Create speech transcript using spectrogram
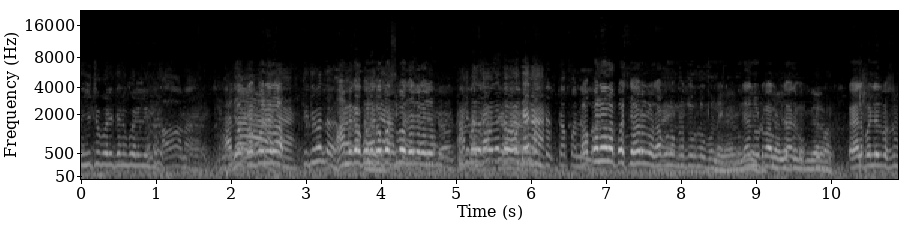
युट्यूबवर त्यानं गोरेली. हा ना. किती म्हणतात? आम्ही का कोणी कपास धरलं का किती म्हणतात? होते ना. कपानाला. कपानाला पस्तीस हरवलं दाखवलं म्हणून चोरलो पण नाही द्या नोट बाबू द्या नोट. कायला पडले बसून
